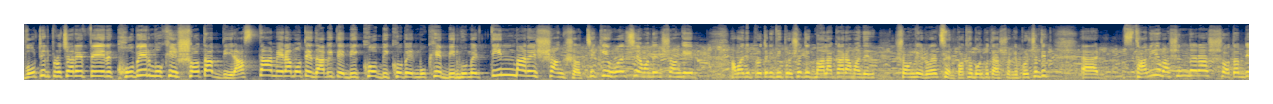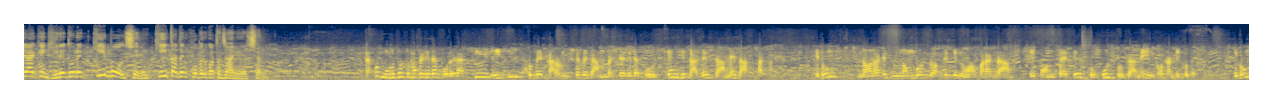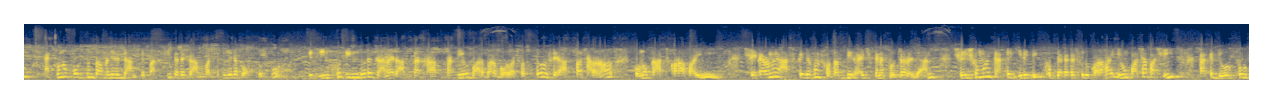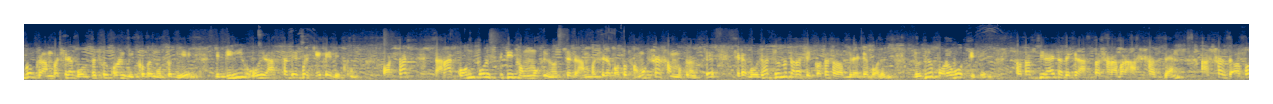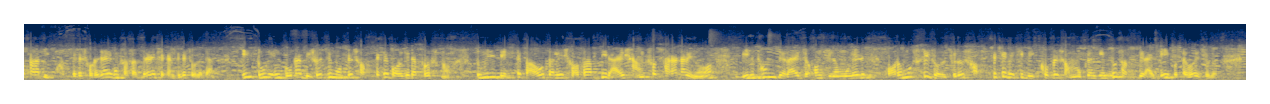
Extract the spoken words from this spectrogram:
ভোটের প্রচারে ফের ক্ষোভের মুখে শতাব্দী। রাস্তা মেরামতে দাবিতে বিক্ষোভ বিক্ষোভের মুখে বীরভূমের তিনবারের সাংসদ। ঠিক কি হয়েছে আমাদের সঙ্গে? আমাদের প্রতিনিধি প্রসেনজিৎ মালাকার আমাদের সঙ্গে রয়েছেন। কথা বলব তার সঙ্গে। প্রসেনজিৎ আহ, স্থানীয় বাসিন্দারা শতাব্দী রায়কে ঘিরে ধরে কি বলছেন? কি তাদের ক্ষোভের কথা জানিয়েছেন? দেখো মূলত তোমাকে যেটা বলে রাখি এই বিক্ষোভের কারণ হিসেবে গ্রামবাসীরা যেটা বলছেন যে তাদের গ্রামে রাস্তা এবং নলহাটি দু নম্বর ব্লকের যে নোয়াপাড়া গ্রাম, সেই পঞ্চায়েতের গোকুলপুর গ্রামে এই ঘটনাটি ঘটেছে। এবং এখনও পর্যন্ত আমরা যেটা জানতে পারছি, তাতে গ্রামবাসীকে যেটা বক্তব্য, যে দীর্ঘদিন ধরে গ্রামের রাস্তা খারাপ থাকলেও বারবার বলা সত্ত্বেও সেই রাস্তা সারানোর কোনো কাজ করা হয়নি। সে কারণে আজকে যখন শতাব্দী রায় সেখানে প্রচারে যান, সেই সময় তাকে ঘিরে বিক্ষোভ দেখাতে শুরু করা হয় এবং পাশাপাশি তাকে জোরপূর্বক গ্রামবাসীরা বলতে শুরু করেন বিক্ষোভের মধ্য দিয়ে, যে তিনি ওই রাস্তা দিয়ে একবার হেঁটে দেখুন। অর্থাৎ তারা কোন পরিস্থিতির সম্মুখীন হচ্ছে, গ্রামবাসীরা কত সমস্যার সম্মুখীন হচ্ছে, সেটা বোঝার জন্য তারা সেই কথা শতাব্দী রায়কে বলেন। যদিও পরবর্তীতে শতাব্দী রায় তাদেরকে রাস্তা সারাবার আশ্বাস দেন। আশ্বাস দেওয়ার পর তারা বিক্ষোভ থেকে সরে যায় এবং শতাব্দী রায় সেখান থেকে চলে যান। কিন্তু এই গোটা বিষয়টির মধ্যে সব থেকে বড় যেটা প্রশ্ন, তুমি যদি দেখতে পাও তাহলে শতাব্দী রায় সাংসদ থাকাকালীনও বীরভূম জেলায় যখন তৃণমূলের কর্মসূচি চলছিল সব থেকে বেশি বিক্ষোভের সম্মুখীন কিন্তু শতাব্দী রায়কেই হতে হয়েছিল।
